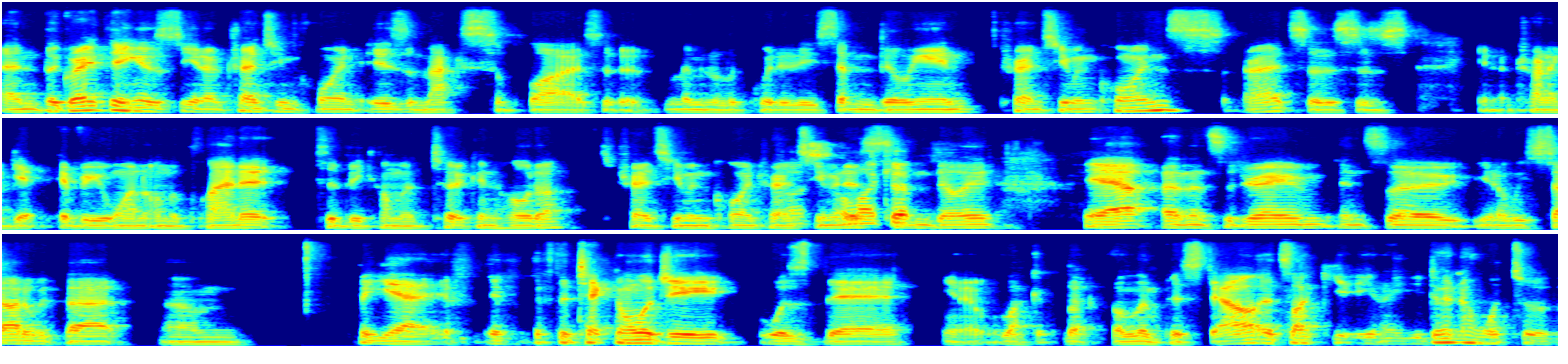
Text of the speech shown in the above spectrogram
And the great thing is, you know, transhuman coin is a max supply, sort of limited liquidity, seven billion transhuman coins, right? So this is you know trying to get everyone on the planet to become a token holder. It's transhuman coin, transhuman nice. like seven it. billion. Yeah, and that's the dream. And so you know we started with that. Um, but yeah, if, if, if the technology was there, you know, like, like Olympus DAO, it's like you, you know you don't know what to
